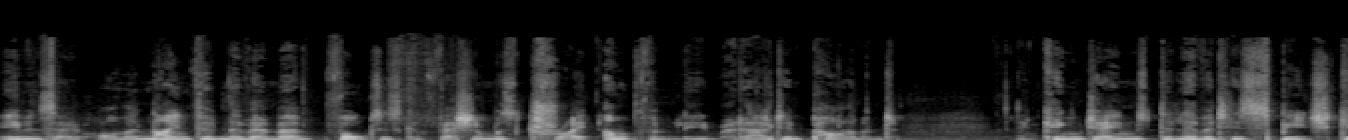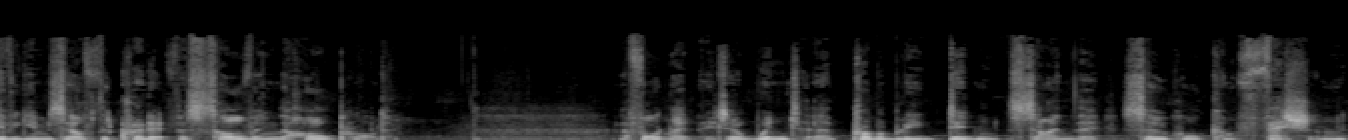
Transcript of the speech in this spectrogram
Even so, on the 9th of November, Fawkes's confession was triumphantly read out in Parliament, and King James delivered his speech giving himself the credit for solving the whole plot. A fortnight later, Winter probably didn't sign the so called confession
